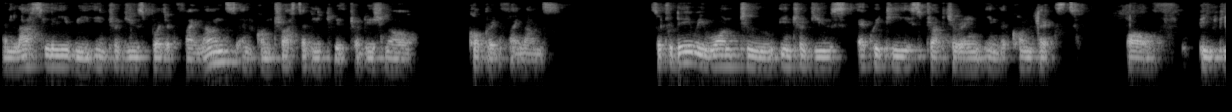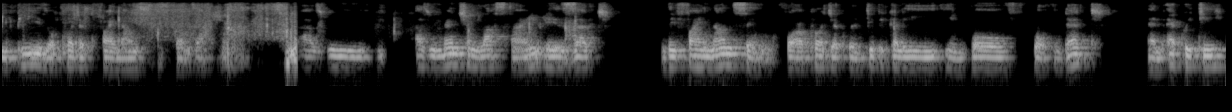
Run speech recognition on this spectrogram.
And lastly, we introduced project finance and contrasted it with traditional corporate finance. So today we want to introduce equity structuring in the context of PPPs or project finance transactions. As we, as we mentioned last time, is that the financing for a project will typically involve both debt and equity.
